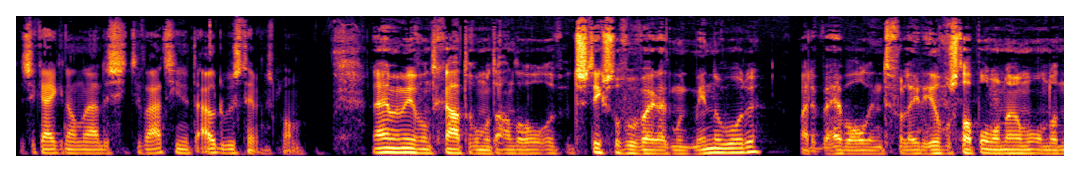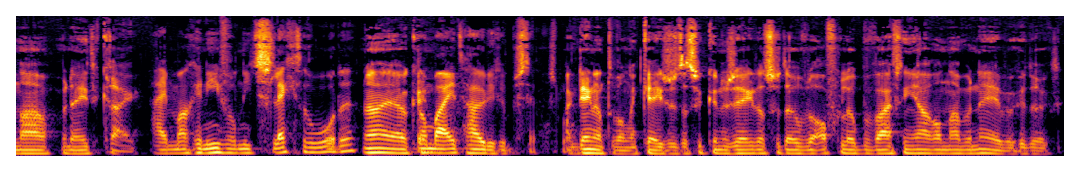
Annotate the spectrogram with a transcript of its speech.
Dus ze kijken dan naar de situatie in het oude bestemmingsplan. Nee, maar meer, want het gaat erom het aantal, het stikstofhoeveelheid moet minder worden. Maar we hebben al in het verleden heel veel stappen ondernomen om dat naar beneden te krijgen. Hij mag in ieder geval niet slechter worden Nou ja, dan bij het huidige Maar bestemmingsplan. ik denk dat er wel een case is dat ze kunnen zeggen dat ze het over de afgelopen 15 jaar al naar beneden hebben gedrukt.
